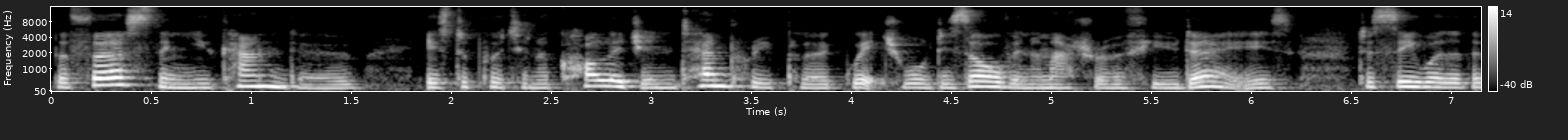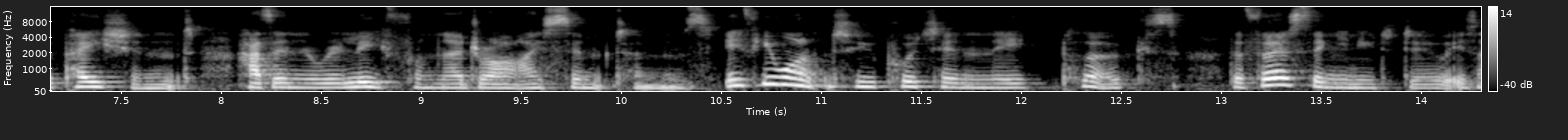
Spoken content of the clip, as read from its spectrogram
The first thing you can do is to put in a collagen temporary plug which will dissolve in a matter of a few days to see whether the patient has any relief from their dry eye symptoms. If you want to put in the plugs, the first thing you need to do is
